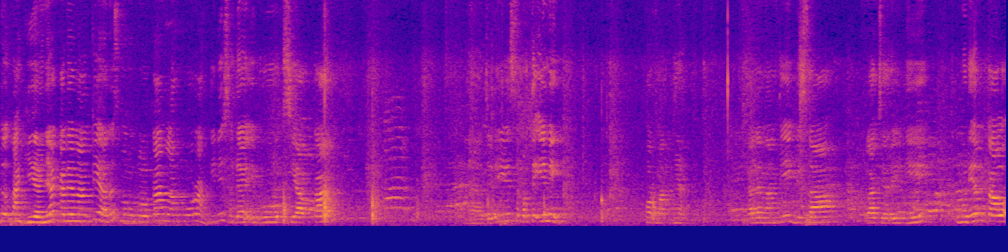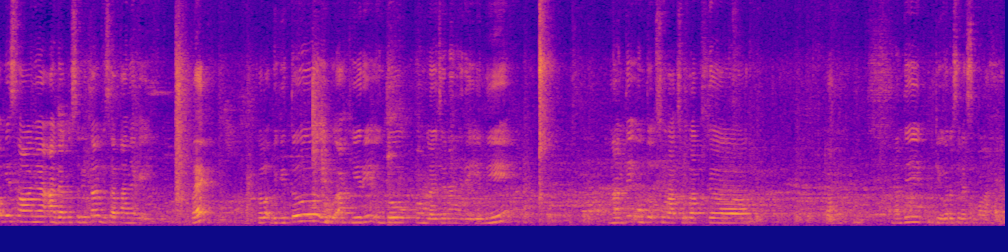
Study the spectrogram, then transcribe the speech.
untuk tagihannya kalian nanti harus mengumpulkan laporan. Ini sudah ibu siapkan. Jadi seperti ini formatnya. Kalian nanti bisa pelajari ini. Kemudian kalau misalnya ada kesulitan bisa tanya ke ibu. Baik? kalau begitu Ibu akhiri untuk pembelajaran hari ini. Nanti untuk surat-surat ke nanti diurus oleh sekolah ya.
